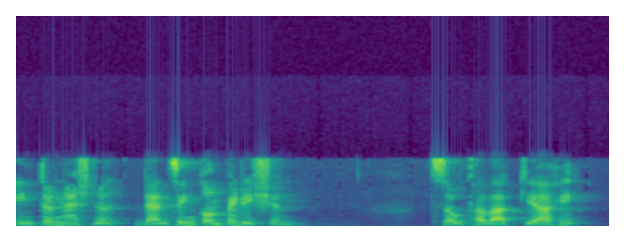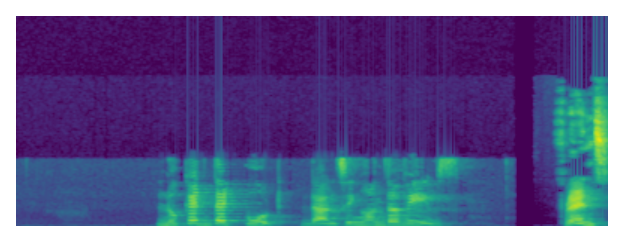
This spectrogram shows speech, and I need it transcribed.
international dancing competition चौथा वाक्य आहे look at that boat dancing on the waves friends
